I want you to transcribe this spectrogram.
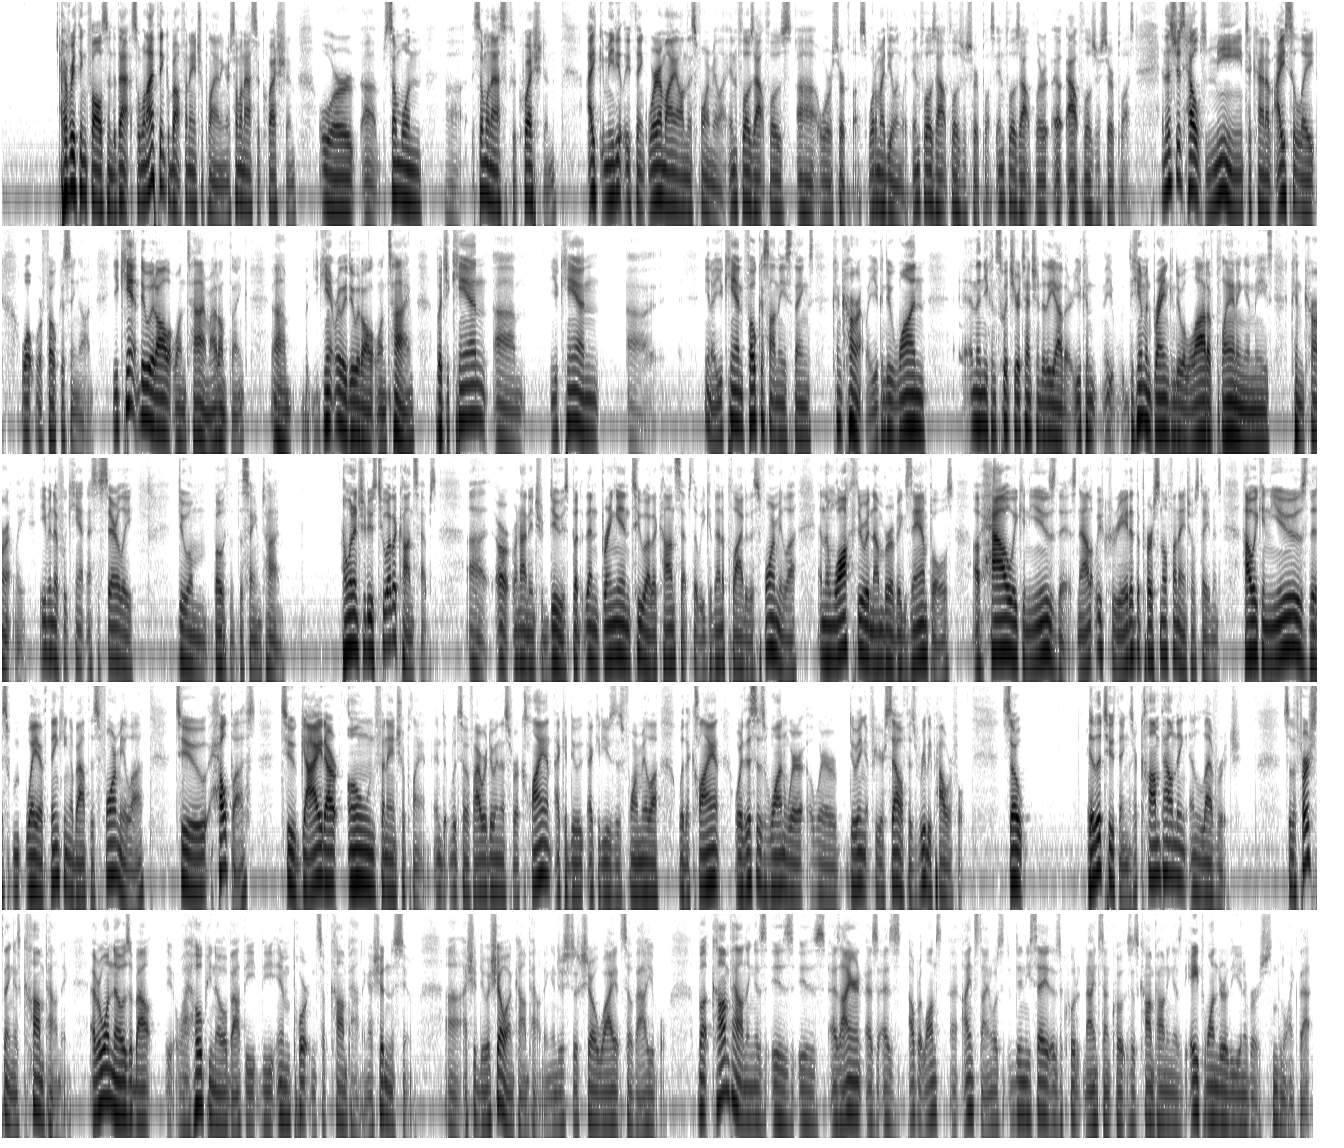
everything falls into that. So when I think about financial planning, or someone asks a question, or uh, someone uh, someone asks a question, I immediately think, where am I on this formula? Inflows, outflows, uh, or surplus? What am I dealing with? Inflows, outflows, or surplus? Inflows, outflow, uh, outflows, or surplus? And this just helps me to kind of isolate what we're focusing on. You can't do it all at one time, I don't think. Um, but you can't really do it all at one time, but you can. Um, you can. Uh, you know, you can focus on these things concurrently. You can do one and then you can switch your attention to the other. You can the human brain can do a lot of planning in these concurrently, even if we can't necessarily do them both at the same time. I want to introduce two other concepts, uh, or, or not introduce, but then bring in two other concepts that we could then apply to this formula, and then walk through a number of examples of how we can use this. Now that we've created the personal financial statements, how we can use this way of thinking about this formula to help us to guide our own financial plan. And so if I were doing this for a client, I could do I could use this formula with a client or this is one where where doing it for yourself is really powerful. So the other two things are compounding and leverage. So the first thing is compounding. Everyone knows about well, I hope you know about the the importance of compounding. I shouldn't assume. Uh, I should do a show on compounding and just to show why it's so valuable. But compounding is is is as iron as as Albert uh, Einstein was. Didn't he say? There's a quote, an Einstein quote that says, "Compounding is the eighth wonder of the universe," something like that.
